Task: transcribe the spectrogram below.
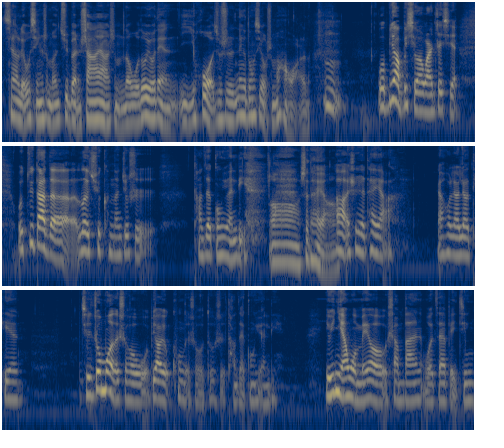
现在流行什么剧本杀呀什么的，我都有点疑惑，就是那个东西有什么好玩的？嗯，我比较不喜欢玩这些，我最大的乐趣可能就是躺在公园里啊，晒太阳，啊，晒晒太阳，然后聊聊天。其实周末的时候，我比较有空的时候，都是躺在公园里。有一年我没有上班，我在北京，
